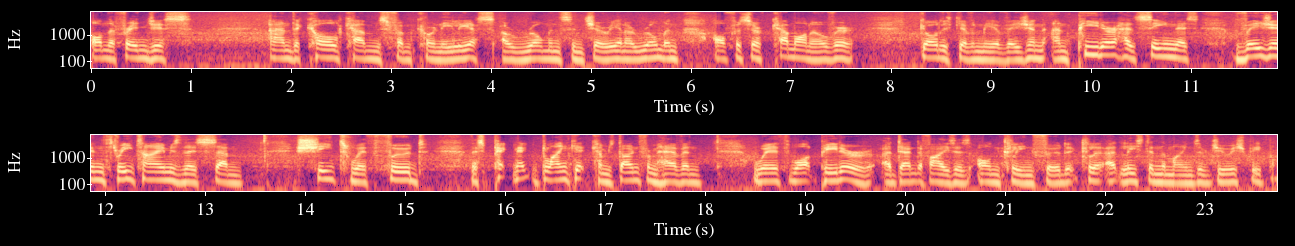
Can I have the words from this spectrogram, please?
on the fringes, and the call comes from Cornelius, a Roman centurion, a Roman officer. Come on over. God has given me a vision, and Peter has seen this vision three times. This um, sheet with food, this picnic blanket comes down from heaven with what Peter identifies as unclean food, at, least in the minds of Jewish people.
